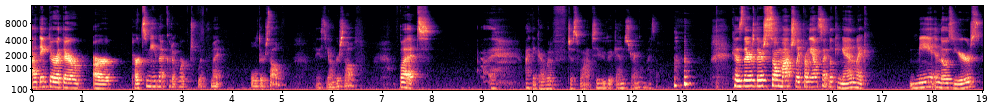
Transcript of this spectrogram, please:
I think there, there are parts of me that could have worked with my older self, I guess younger self. But I, I think I would have just wanted to again strangle myself. Cause there's there's so much like from the outside looking in, like me in those years,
